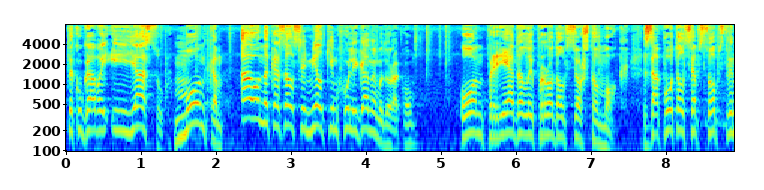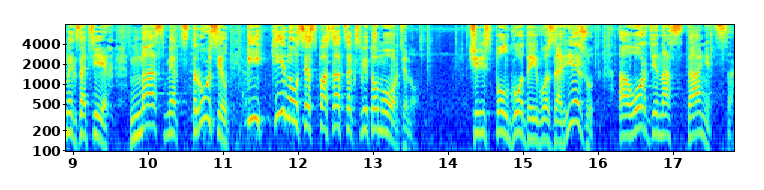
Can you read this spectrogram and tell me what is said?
Токугавой Иясу, Монком, а он оказался мелким хулиганом и дураком. Он предал и продал все, что мог. Запутался в собственных затеях, насмерть струсил и кинулся спасаться к Святому Ордену. Через полгода его зарежут, а Орден останется.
